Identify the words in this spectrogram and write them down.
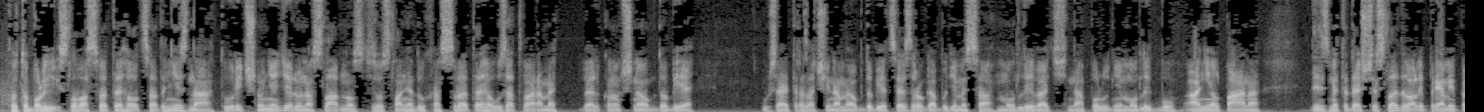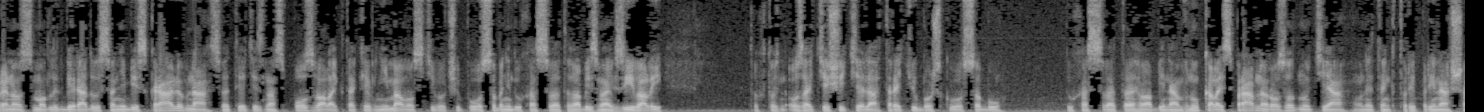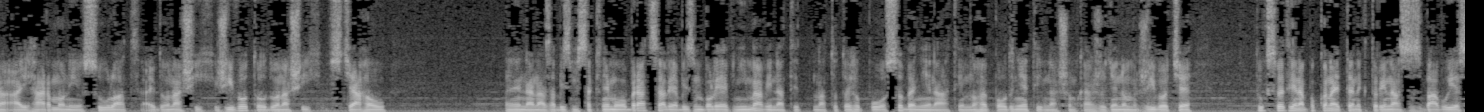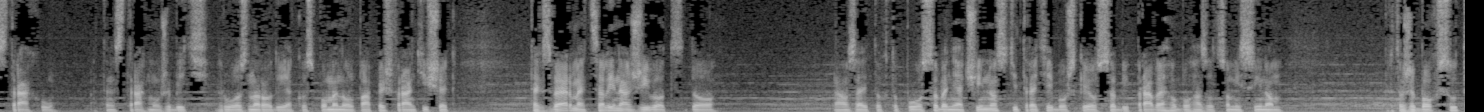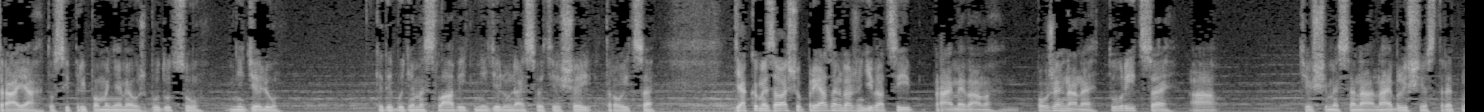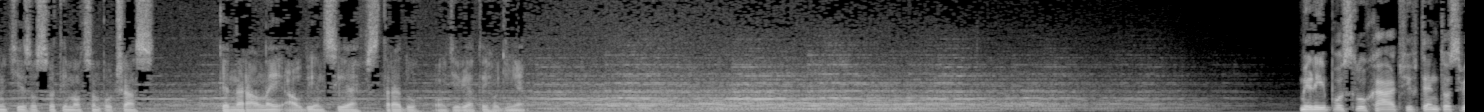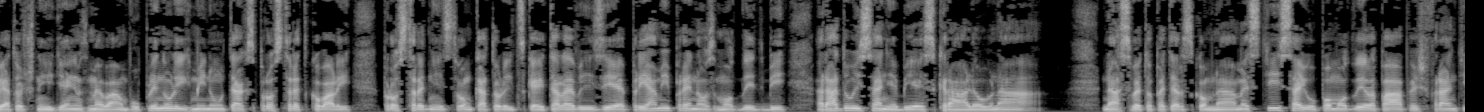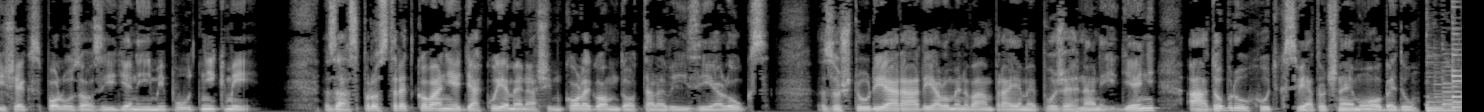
Toto boli slova svätého Otca. Dnes na Túričnú nedelu na slávnosť zoslania Ducha Svetého uzatvárame veľkonočné obdobie. Už zajtra začíname obdobie cez rok a budeme sa modlievať na poludne modlitbu Aniel Pána. Dnes sme teda ešte sledovali priamy prenos modlitby Raduj sa nebies kráľovná. Svetý Otec nás pozval aj k také vnímavosti voči pôsobení Ducha Svetého, aby sme aj vzývali tohto ozaj tešiteľa, tretiu božskú osobu Ducha Svetého, aby nám vnúkal aj správne rozhodnutia. On je ten, ktorý prináša aj harmóniu, súlad aj do našich životov, do našich vzťahov. Len na nás, aby sme sa k nemu obracali, aby sme boli aj vnímaví na, tie, na toto jeho pôsobenie, na tie mnohé podnety v našom každodennom živote. Duch Svetý je napokon aj ten, ktorý nás zbavuje strachu. A ten strach môže byť rôznorodý, ako spomenul pápež František. Tak zverme celý náš život do naozaj tohto pôsobenia činnosti tretej božskej osoby, pravého Boha s Otcom i Synom, pretože Boh sú traja, to si pripomenieme už budúcu nedeľu, kedy budeme sláviť nedeľu Najsvetejšej Trojice. Ďakujeme za vašu priazeň, vážení diváci, prajme vám požehnané Turíce a tešíme sa na najbližšie stretnutie so Svetým Otcom počas generálnej audiencie v stredu o 9. hodine. Milí poslucháči, v tento sviatočný deň sme vám v uplynulých minútach sprostredkovali prostredníctvom katolíckej televízie priamy prenos modlitby Raduj sa nebies kráľovná. Na Svetopeterskom námestí sa ju pomodlil pápež František spolu so zídenými pútnikmi. Za sprostredkovanie ďakujeme našim kolegom do televízie Lux. Zo štúdia Rádia Lumen vám prajeme požehnaný deň a dobrú chuť k sviatočnému obedu.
